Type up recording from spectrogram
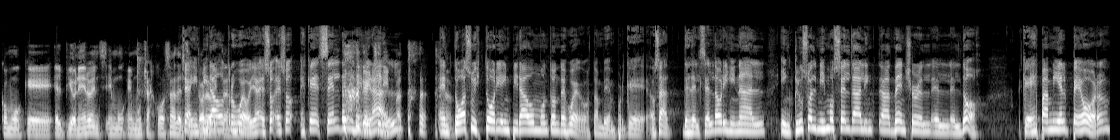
como que el pionero en, en, muchas cosas del o sea, sector. ha inspirado otros juegos. ¿ya? Eso, eso, es que Zelda en general, en toda su historia, ha inspirado un montón de juegos también. Porque, o sea, desde el Zelda original, incluso el mismo Zelda Link Adventure, el, el, el 2, que es para mí el peor,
